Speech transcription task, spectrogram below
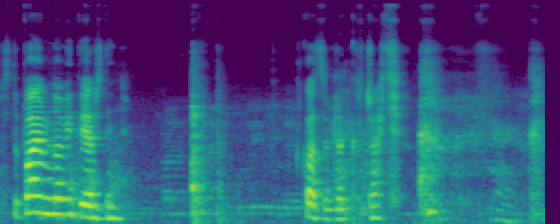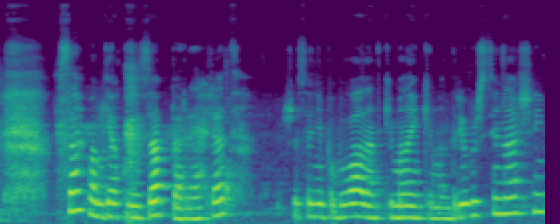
вступаємо в новий тиждень. Кози вже кричать. Все, вам дякую за перегляд. Що сьогодні побували на такій маленькій мандрівочці нашій.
